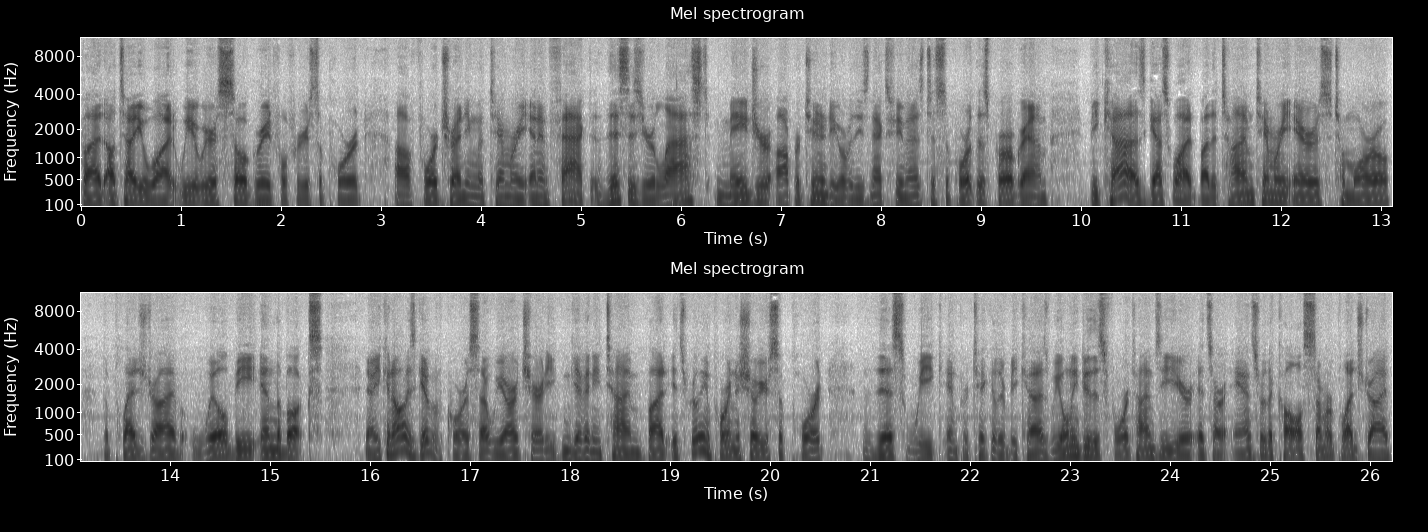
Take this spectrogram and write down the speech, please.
But I'll tell you what. We, we are so grateful for your support uh, for Trending with Timmerie. And in fact, this is your last major opportunity over these next few minutes to support this program because guess what? By the time Timmerie airs tomorrow, the pledge drive will be in the books. Now, you can always give, of course. Uh, we are a charity. You can give anytime, but it's really important to show your support this week in particular because we only do this four times a year. It's our Answer the Call Summer Pledge Drive.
